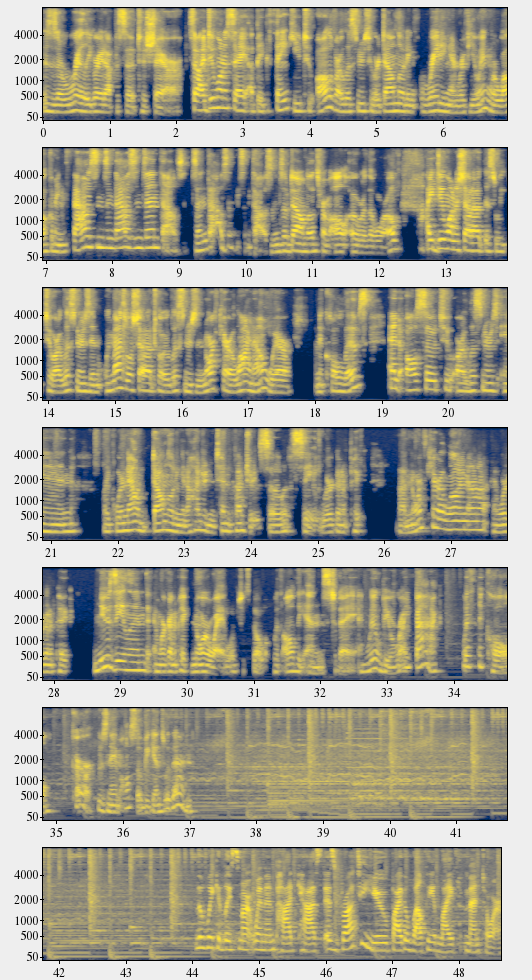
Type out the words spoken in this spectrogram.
This is a really great episode to share. So, I do want to say a big thank you to all of our listeners who are downloading, rating, and reviewing. We're welcoming thousands and thousands and thousands and thousands and thousands of downloads from all over the world. I do want to shout out this week to our listeners, and we might as well shout out to our listeners in North Carolina, where Nicole lives, and also to our listeners in like we're now downloading in 110 countries. So let's see, we're going to pick uh, North Carolina and we're going to pick New Zealand and we're going to pick Norway. We'll just go with all the N's today. And we'll be right back with Nicole Kerr, whose name also begins with N. The Wickedly Smart Women podcast is brought to you by the Wealthy Life Mentor.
